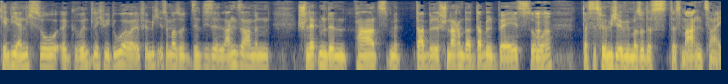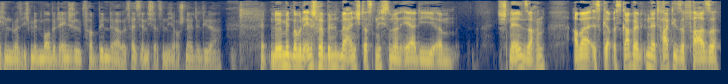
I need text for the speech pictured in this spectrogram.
kenne die ja nicht so äh, gründlich wie du, aber für mich ist immer so, sind diese langsamen, schleppenden Parts mit Double, schnarrender Double Bass, so, Mhm. das ist für mich irgendwie immer so das, das Markenzeichen, was ich mit Morbid Angel verbinde, aber das heißt ja nicht, dass sie nicht auch schnelle Lieder hätten. Nö, mit Morbid Angel verbindet man eigentlich das nicht, sondern eher die, ähm, die schnellen Sachen. Aber es gab, es gab ja in der Tat diese Phase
